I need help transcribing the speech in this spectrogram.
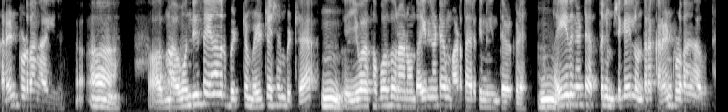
ಕರೆಂಟ್ ಹೊಡೆದಂಗ ಆಗಿದೆ ಒಂದ್ ದಿವಸ ಏನಾದ್ರು ಬಿಟ್ರೆ ಮೆಡಿಟೇಷನ್ ಬಿಟ್ರೆ ಇವಾಗ ಸಪೋಸ್ ನಾನು ಒಂದ್ ಐದು ಗಂಟೆಗೆ ಮಾಡ್ತಾ ಇರ್ತೀನಿ ಅಂತ ಹೇಳ್ಕಡೆ. ಐದು ಗಂಟೆ ಹತ್ತು ನಿಮಿಷಕ್ಕೆ ಇಲ್ಲಿ ಒಂಥರ ಕರೆಂಟ್ ಹೊಡ್ದಂಗ ಆಗುತ್ತೆ.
